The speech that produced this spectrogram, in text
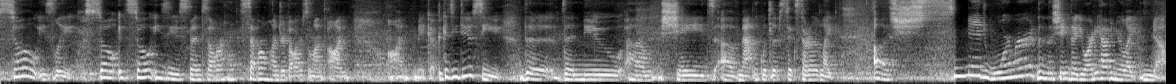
So easily, so it's so easy to spend several several hundred dollars a month on on makeup because you do see the the new um, shades of matte liquid lipsticks that are like a. Sh- smidge warmer than the shade that you already have and you're like no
